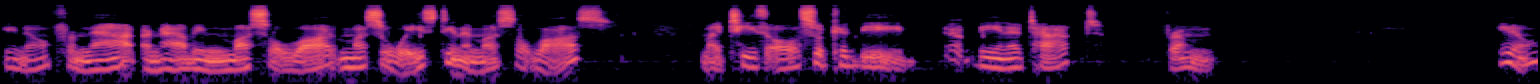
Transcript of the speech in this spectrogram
you know, from that. I'm having muscle loss, muscle wasting, and muscle loss. My teeth also could be uh, being attacked from, you know,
